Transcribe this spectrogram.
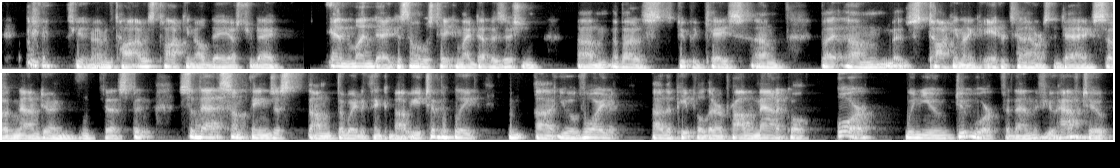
excuse me, I've been ta- I was talking all day yesterday and Monday because someone was taking my deposition um, about a stupid case. Um, but um, I was talking like eight or 10 hours a day. So now I'm doing this. But so that's something just um, the way to think about. You typically, uh, you avoid uh, the people that are problematical. Or when you do work for them, if you have to,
